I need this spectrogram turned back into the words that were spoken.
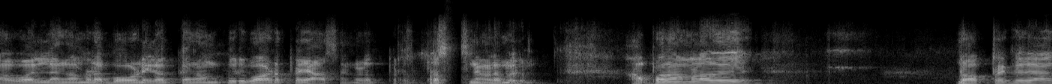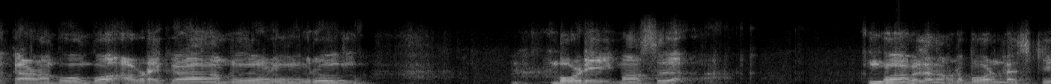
അതുപോലെ നമ്മുടെ ബോണിലൊക്കെ നമുക്ക് ഒരുപാട് പ്രയാസങ്ങളും പ്രശ്നങ്ങളും വരും. അപ്പോൾ നമ്മളത് ഡോക്ടർക്ക് കാണാൻ പോകുമ്പോൾ അവിടെയൊക്കെ നമ്മൾ ഒരു ബോഡി മാസ് നമ്മുടെ ബോൺ ഡെൻസിറ്റി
